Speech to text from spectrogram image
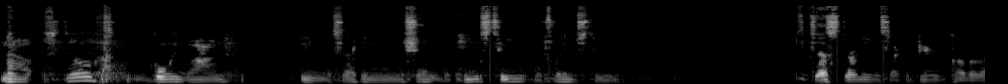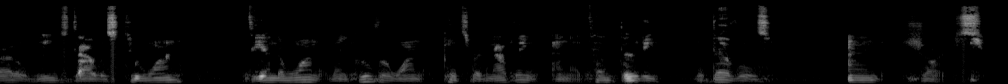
Now, still going on in the second intermission, the Kings 2, the Flames 2. Just starting the second period, Colorado leads Dallas 2 1. The end of one, Vancouver 1, Pittsburgh nothing, and at 10:30, the Devils and Sharks.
